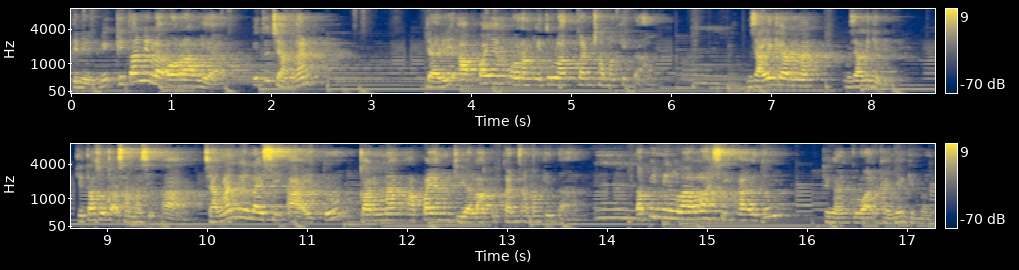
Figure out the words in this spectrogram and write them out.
gini ini kita nilai orang ya itu jangan dari apa yang orang itu lakukan sama kita Hmm. Misalnya karena misalnya gini kita suka sama si A. Jangan nilai si A itu karena apa yang dia lakukan sama kita. Hmm. tapi nilailah si A itu dengan keluarganya gimana?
